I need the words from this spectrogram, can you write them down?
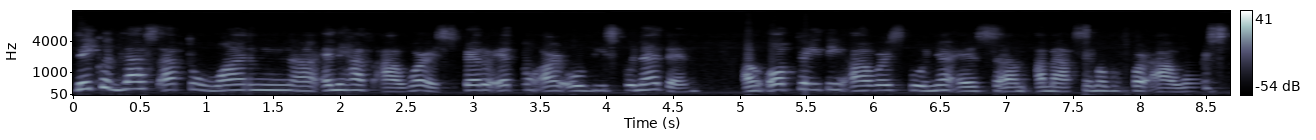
They could last up to one uh, and a half hours. Pero itong ROVs po natin, ang operating hours po niya is um, a maximum of 4 hours.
